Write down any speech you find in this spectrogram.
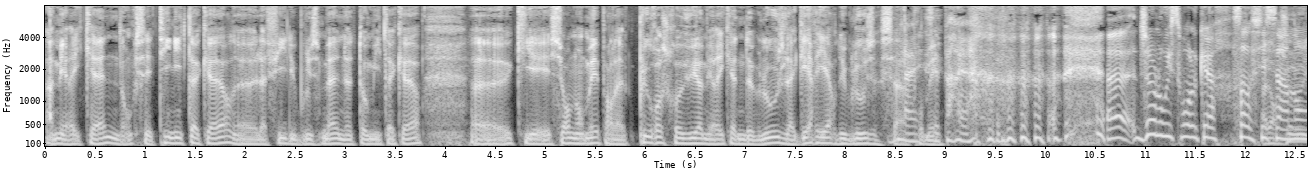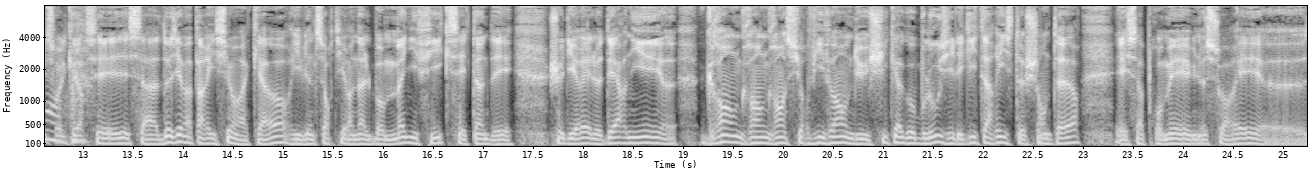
américaines, donc c'est Tini Tucker, euh, la fille du bluesman Tommy Tucker, qui est surnommée par la plus grosse revue américaine de blues, la guerrière du blues, ça ouais, promet. C'est pas rien. Joe Louis Walker, ça aussi c'est un nom. Joe Louis Walker, c'est sa deuxième apparition à Cahors. Il vient de sortir un album magnifique. C'est un des, je dirais, le dernier grand, grand, grand survivant du Chicago Blues. Il est guitariste, chanteur, et ça promet une soirée euh,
